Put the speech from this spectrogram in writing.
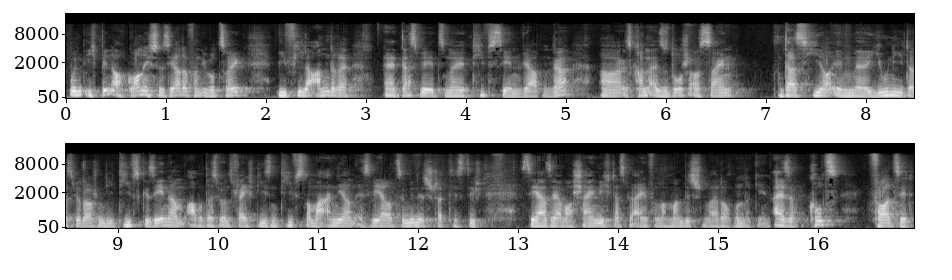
Und ich bin auch gar nicht so sehr davon überzeugt, wie viele andere, äh, dass wir jetzt neue Tiefs sehen werden. Äh, es kann also durchaus sein, dass hier im äh, Juni, dass wir da schon die Tiefs gesehen haben, aber dass wir uns vielleicht diesen Tiefs nochmal annähern. Es wäre zumindest statistisch sehr, sehr wahrscheinlich, dass wir einfach nochmal ein bisschen weiter runtergehen. Also kurz Fazit.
